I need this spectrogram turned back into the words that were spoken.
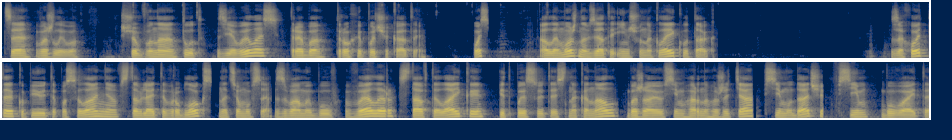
Це важливо. Щоб вона тут з'явилась, треба трохи почекати. Ось. Але можна взяти іншу наклейку так. Заходьте, копіюйте посилання, вставляйте в Roblox. На цьому все. З вами був Велер. Ставте лайки, підписуйтесь на канал. Бажаю всім гарного життя, всім удачі, всім бувайте!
